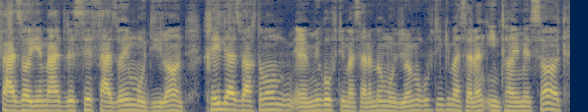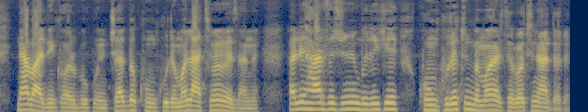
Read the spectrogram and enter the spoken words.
فضای مدرسه فضای مدیران خیلی از وقتا ما می‌گفتیم مثلا به مدیران می‌گفتیم که مثلا این تایم سال نباید این کارو بکنید. شاید به کنکور ما لطمه بزنه. ولی حرفشون این بوده که کنکورتون به ما ارتباطی نداره.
